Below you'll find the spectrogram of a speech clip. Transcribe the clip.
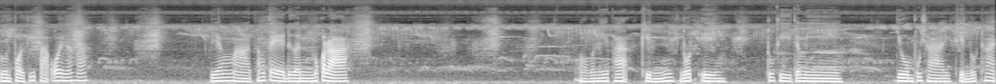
โดนปล่อยที่ป่าอ้อยนะคะ เลี้ยงมาตั้งแต่เดือนมกราอ๋อวันนี้พระเข็นรถเอง ทุกทีจะมีโยมผู้ชายเข็นรถให้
